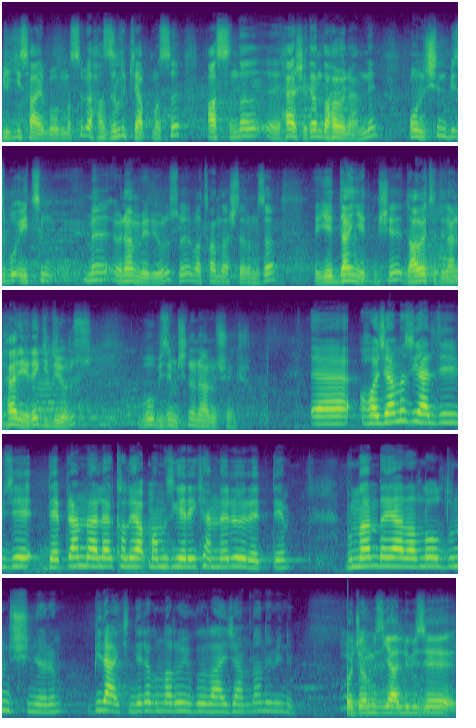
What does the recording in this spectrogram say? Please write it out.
bilgi sahibi olması ve hazırlık yapması aslında e, her şeyden daha önemli. Onun için biz bu eğitime önem veriyoruz ve vatandaşlarımıza e, 7'den 70'e davet edilen her yere gidiyoruz. Bu bizim için önemli çünkü. Ee, hocamız geldi bize depremle alakalı yapmamız gerekenleri öğretti. Bunların da yararlı olduğunu düşünüyorum. Bir dahakinde de bunları uygulayacağımdan eminim. Hocamız geldi bize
